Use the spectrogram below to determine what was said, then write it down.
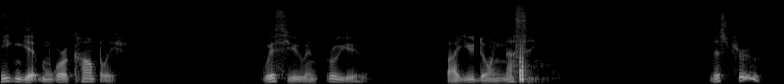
He can get more accomplished with you and through you by you doing nothing. This true.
